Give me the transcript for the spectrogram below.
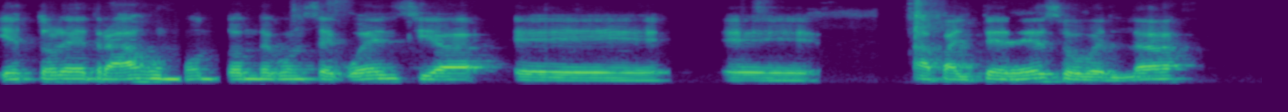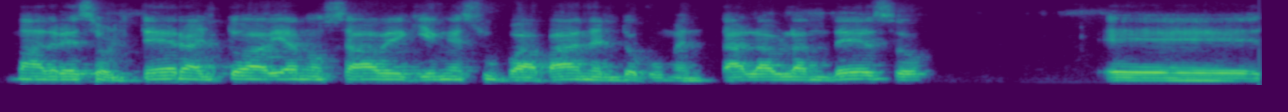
Y esto le trajo un montón de consecuencias. eh, eh, aparte de eso, ¿verdad? Madre soltera, él todavía no sabe quién es su papá, en el documental hablan de eso. Eh,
